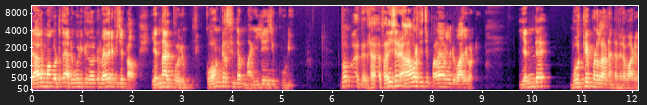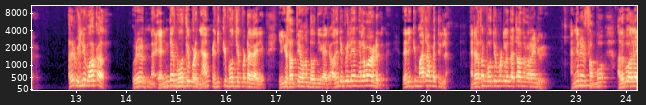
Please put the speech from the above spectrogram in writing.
രാഹുൽ മാങ്കൂട്ടത്തെ അനുകൂലിക്കുന്നവർക്ക് വേദനിപ്പിച്ചിട്ടുണ്ടാവും. എന്നാൽ പോലും കോൺഗ്രസിന്റെ മൈലേജ് കൂടി. ഇപ്പം സതീശൻ ആവർത്തിച്ച് പറയാറുള്ളൊരു വാചകമുണ്ട്. എന്റെ ബോധ്യപ്പെടലാണ് എന്റെ നിലപാടുകൾ അതൊരു വലിയ വാക്കാണ് ഒരു എന്റെ ബോധ്യപ്പെട ഞാൻ എനിക്ക് ബോധ്യപ്പെട്ട കാര്യം എനിക്ക് സത്യമാണെന്ന് തോന്നിയ കാര്യം അതിന്റെ പേരിൽ ഞാൻ നിലപാടെടുക്കുന്നത് അതെനിക്ക് മാറ്റാൻ പറ്റില്ല. അതിന്റെ അർത്ഥം ബോധ്യപ്പെടൽ തെറ്റാന്ന് പറയേണ്ടി വരും. അങ്ങനെ ഒരു സംഭവം. അതുപോലെ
